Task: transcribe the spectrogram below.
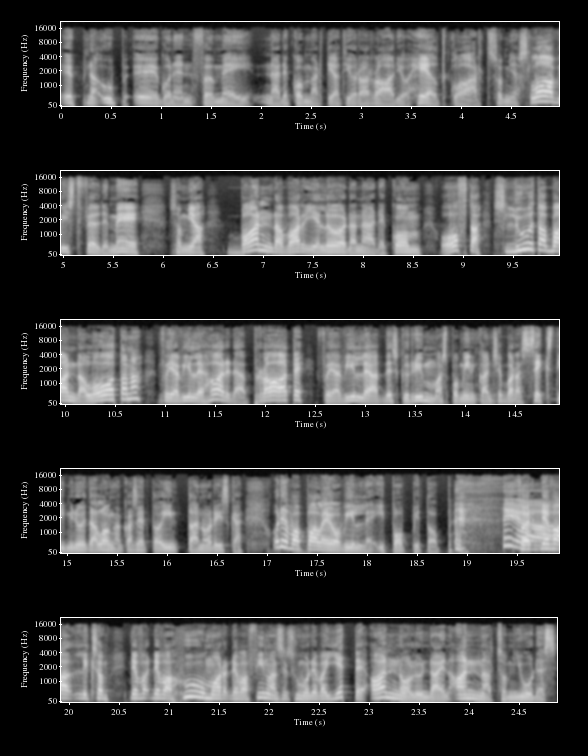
öppna upp ögonen för mig när det kommer till att göra radio, helt klart. Som jag slaviskt följde med, som jag bandade varje lördag när det kom och ofta sluta banda låtarna för jag ville ha det där pratet, för jag ville att det skulle rymmas på min kanske bara 60 minuter långa kassett och inte ha några risker. Och det var Palle och Ville i Poppitopp. Ja. För det var liksom, det var, det var humor, det var finlandssvensk humor, det var jätteannorlunda än annat som gjordes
